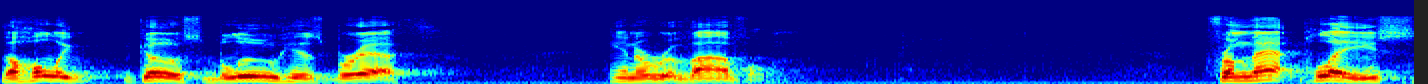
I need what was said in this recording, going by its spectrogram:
the Holy Ghost blew his breath in a revival. From that place,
